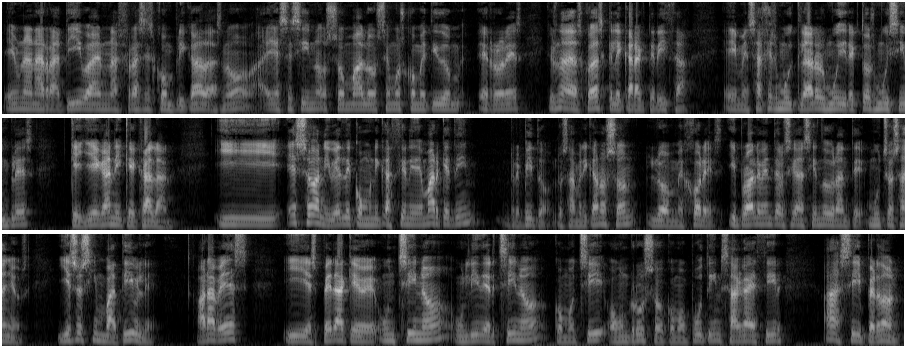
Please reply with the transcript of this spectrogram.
en una narrativa, en unas frases complicadas, ¿no? Hay asesinos, son malos, hemos cometido errores, que es una de las cosas que le caracteriza. Eh, mensajes muy claros, muy directos, muy simples, que llegan y que calan. Y eso a nivel de comunicación y de marketing, repito, los americanos son los mejores y probablemente lo sigan siendo durante muchos años. Y eso es imbatible. Ahora ves y espera que un chino, un líder chino como Xi o un ruso como Putin salga a decir, ah, sí, perdón,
